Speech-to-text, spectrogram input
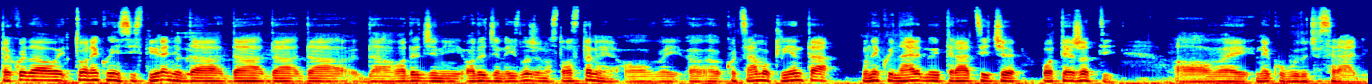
Tako da ovaj, to neko insistiranje da, da, da, da, da određeni, određena izloženost ostane ovaj, kod samog klijenta u nekoj narednoj iteraciji će otežati ovaj, neku buduću saradnju.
